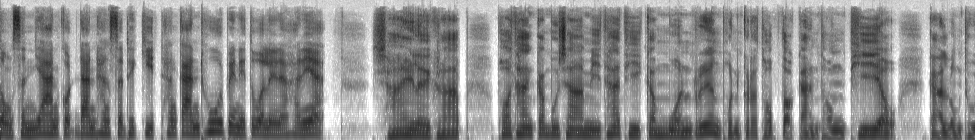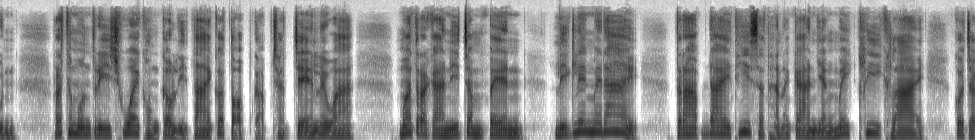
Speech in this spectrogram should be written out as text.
ส่งสัญญาณกดดันทางเศรษฐกิจทางการทูตไปในตัวเลยนะคะเนี่ย ใช่เลยครับ พอทางกัมพูชามีท่าทีกังวลเรื่องผลกระทบต่อการท่องเที่ยว การลงทุน รัฐมนตรีช่วยของเกาหลีใต้ก็ตอบกลับชัดเจนเลยว่า มาตรการนี้จำเป็น หลีกเลี่ยงไม่ได้ ตราบใดที่สถานการณ์ยังไม่คลี่คลาย ก็จะ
